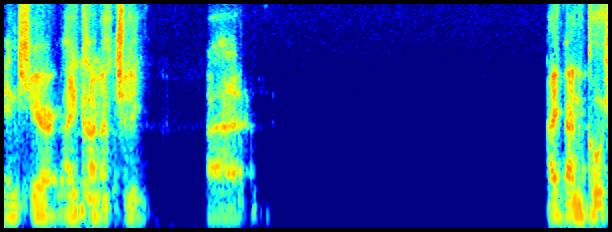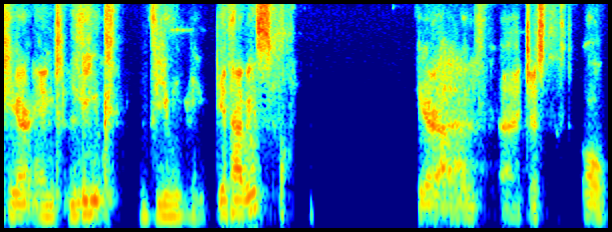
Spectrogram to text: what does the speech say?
In here, I can actually uh, I can go here and link view in database. Here I will uh, just oh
